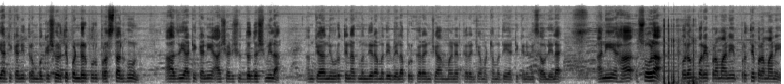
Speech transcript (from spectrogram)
या ठिकाणी त्र्यंबकेश्वर ते पंढरपूर प्रस्थान होऊन आज या ठिकाणी आषाढी शुद्ध दशमीला आमच्या निवृत्तीनाथ मंदिरामध्ये वेलापूरकरांच्या आंबाणेरकरांच्या मठामध्ये या ठिकाणी विसावलेला आहे. आणि हा सोहळा परंपरेप्रमाणे प्रथेप्रमाणे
